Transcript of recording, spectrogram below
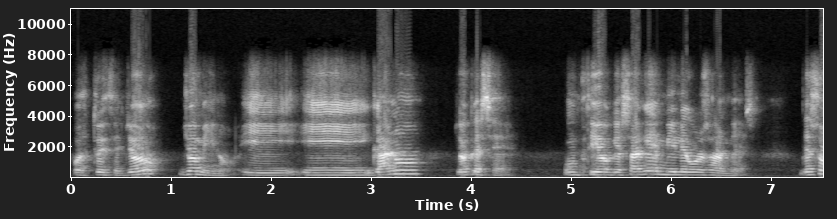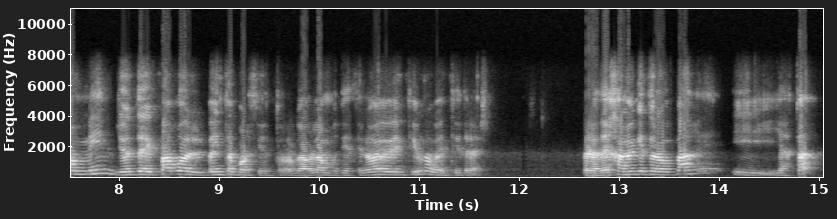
pues tú dices, yo, yo mino y, y gano, yo qué sé, un tío que saque mil euros al mes. De esos mil, yo te pago el 20%, lo que hablamos, 19, 21, 23. Pero déjame que te lo pague y ya está.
